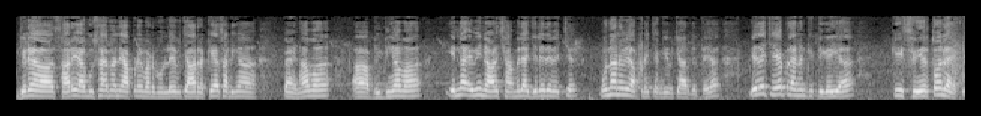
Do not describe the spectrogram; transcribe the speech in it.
ਜਿਹੜਾ ਸਾਰੇ ਆਗੂ ਸਾਹਿਬਾਂ ਨੇ ਆਪਣੇ ਵਡਮੁੱਲੇ ਵਿਚਾਰ ਰੱਖਿਆ, ਸਾਡੀਆਂ ਭੈਣਾਂ ਵਾ। ਬੀਬੀਆਂ ਵਾ, ਇਹਨਾਂ ਇਹ ਵੀ ਨਾਲ ਸ਼ਾਮਿਲ ਆ ਜ਼ਿਲ੍ਹੇ ਦੇ ਵਿੱਚ, ਉਹਨਾਂ ਨੂੰ ਵੀ ਆਪਣੇ ਚੰਗੇ ਵਿਚਾਰ ਦਿੱਤੇ ਆ। ਇਹਦੇ 'ਚ ਇਹ ਪਲੈਨਿੰਗ ਕੀਤੀ ਗਈ ਆ ਕਿ ਸਵੇਰ ਤੋਂ ਲੈ ਕੇ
